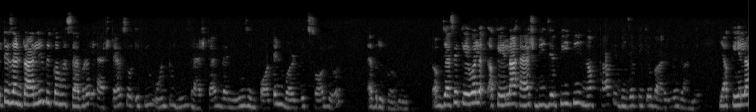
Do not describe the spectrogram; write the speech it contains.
It is entirely become a several hashtags. So if you want to use hashtag, then use important word which solve your every problem. अब जैसे केवल अकेला हैश बीजेपी ही इनफ था कि बीजेपी के बारे में जान ले या अकेला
